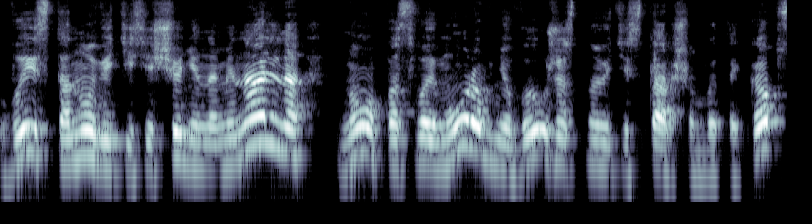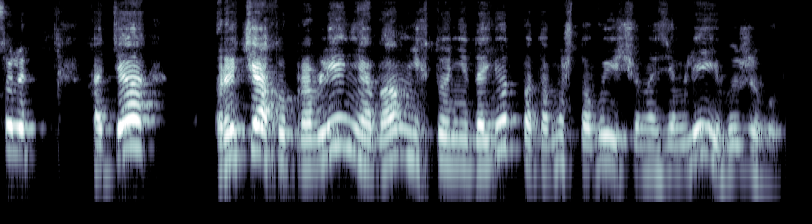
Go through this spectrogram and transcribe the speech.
вы становитесь еще не номинально, но по своему уровню вы уже становитесь старшим в этой капсуле, хотя рычаг управления вам никто не дает, потому что вы еще на земле и вы живой.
